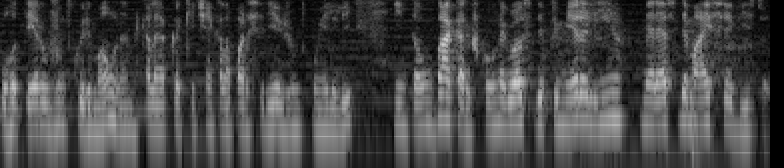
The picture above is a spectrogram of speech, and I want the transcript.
o roteiro junto com o irmão, né, naquela época que tinha aquela parceria junto com ele ali. Então, bah, cara, ficou um negócio de primeira linha, merece demais ser visto.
